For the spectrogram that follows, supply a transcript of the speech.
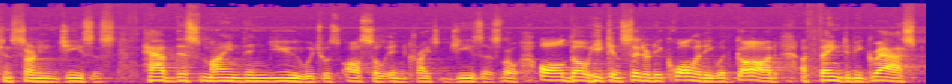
concerning Jesus. Have this mind in you, which was also in Christ Jesus. Though, although he considered equality with God a thing to be grasped,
